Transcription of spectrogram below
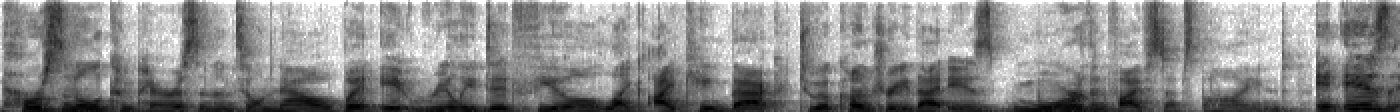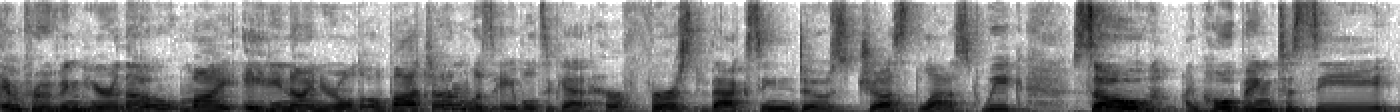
personal comparison until now, but it really did feel like I came back to a country that is more than five steps behind. It is improving here though. My 89 year old Obachan was able to get her first vaccine dose just last week, so I'm hoping to see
